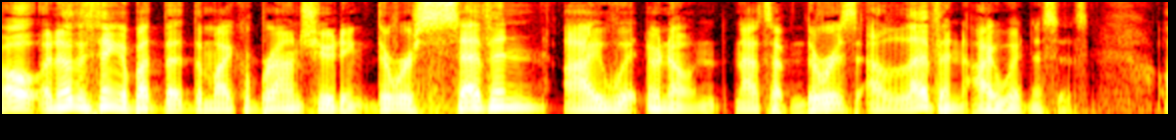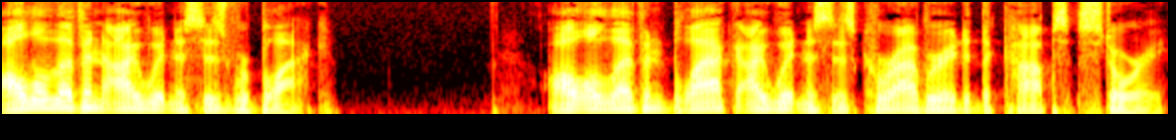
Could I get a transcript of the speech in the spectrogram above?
Oh, another thing about the, the Michael Brown shooting, there were seven eyewitness, or no, not seven, there was 11 eyewitnesses. All 11 eyewitnesses were black. All 11 black eyewitnesses corroborated the cop's story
